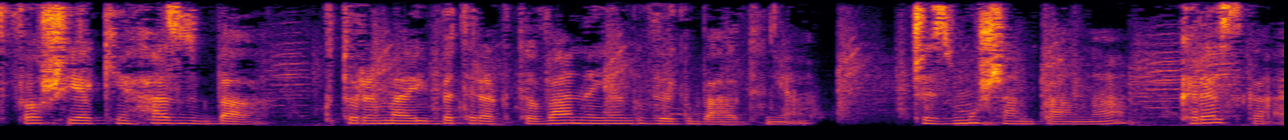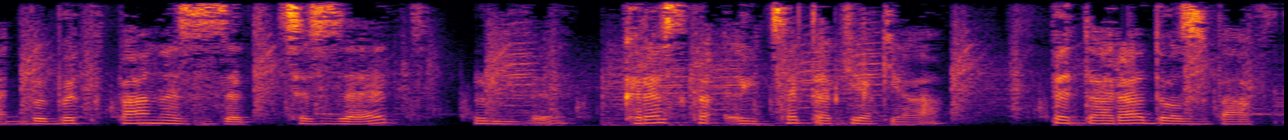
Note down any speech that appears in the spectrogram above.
tworz jakie hasba, które ma i być traktowane jak wygbadnia? Czy zmuszam pana, kreska jakby być pan z ZCZ, liwy, kreska ejce tak jak ja? Pyta Radozbaw.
